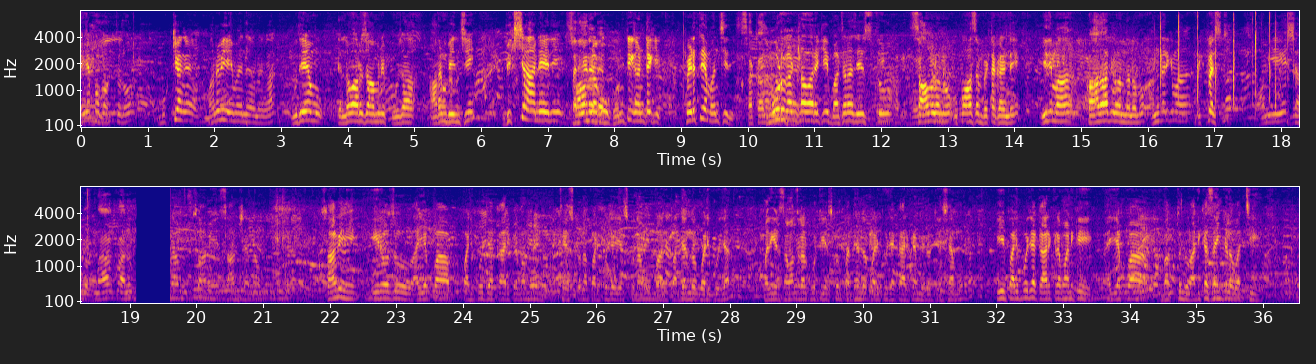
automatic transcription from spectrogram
అయ్యప్ప భక్తులు ముఖ్యంగా మనవి ఏమైంది అనగా ఉదయం తెల్లవారుజాముని పూజ ఆరంభించి భిక్ష అనేది స్వాములకు ఒంటి గంటకి పెడితే మంచిది. మూడు గంటల వరకు భజన చేస్తూ స్వాములను ఉపవాసం పెట్టకండి. ఇది మా పాదాభివందనము. అందరికి మా రిక్వెస్ట్. స్వామి మాకు స్వామి సాంశనం స్వామి ఈరోజు అయ్యప్ప పడిపూజ కార్యక్రమము చేసుకున్న పడిపూజ చేసుకున్నాము. మాది పద్దెనిమిదో పడిపూజ. పదిహేను సంవత్సరాలు పూర్తి చేసుకుని పద్దెనిమిదో పడిపూజ కార్యక్రమం ఈరోజు చేశాము. ఈ పడిపూజ కార్యక్రమానికి అయ్యప్ప భక్తులు అధిక సంఖ్యలో వచ్చి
